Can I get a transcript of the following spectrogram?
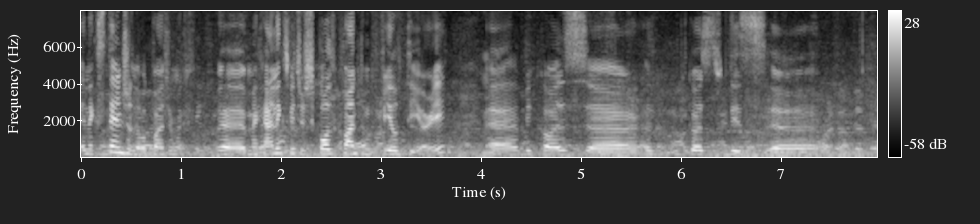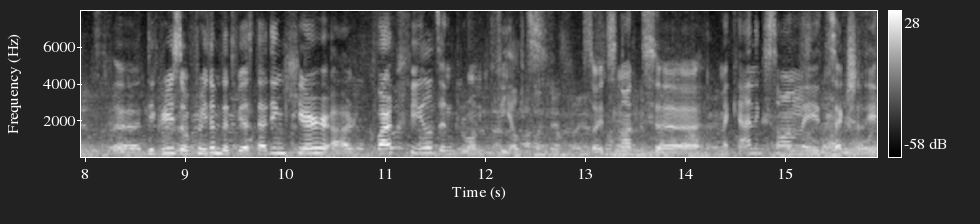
an extension of quantum me- uh, mechanics, which is called quantum field theory, uh, because uh, because these degrees of freedom that we are studying here are quark fields and gluon fields. So it's not mechanics only; it's actually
